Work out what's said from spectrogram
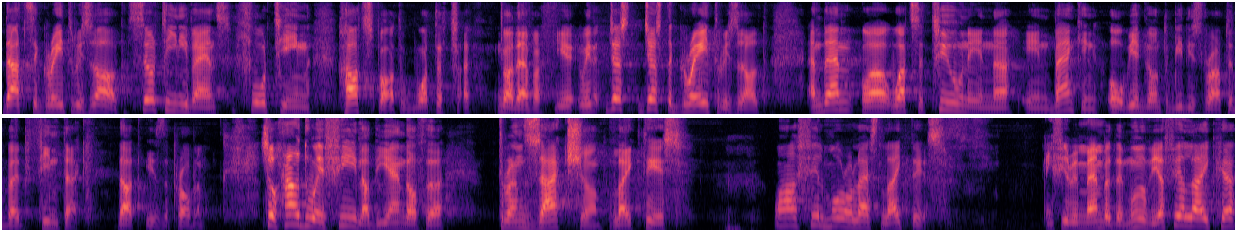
That's a great result. 13 events, 14 hotspots, what whatever. just, just a great result. And then, well, what's the tune in, uh, in banking? Oh, we are going to be disrupted by fintech. That is the problem. So how do I feel at the end of the transaction like this? Well, I feel more or less like this. If you remember the movie, I feel like... Uh,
